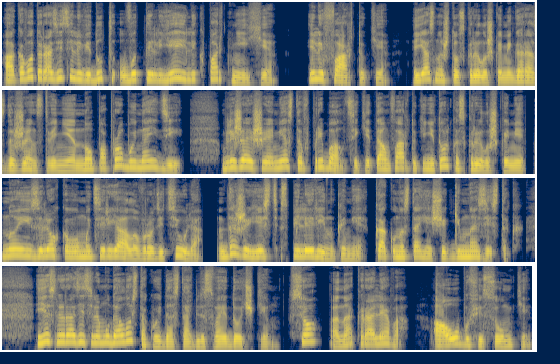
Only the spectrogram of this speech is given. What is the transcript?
а кого-то родители ведут в ателье или к портнихе, или фартуке, Ясно, что с крылышками гораздо женственнее, но попробуй найди. Ближайшее место в Прибалтике, там фартуки не только с крылышками, но и из легкого материала, вроде тюля. Даже есть с пелеринками, как у настоящих гимназисток. Если родителям удалось такой достать для своей дочки, все, она королева. А обувь и сумки?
